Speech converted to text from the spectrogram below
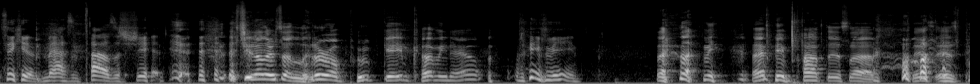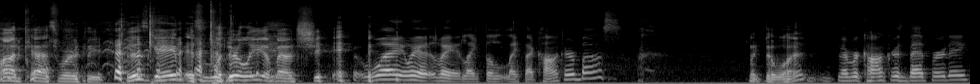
Speaking of massive piles of shit. did you know there's a literal poop game coming out? what do you mean? let me let me pop this up. This is podcast worthy. This game is literally about shit. Wait, wait, wait. Like the like that Conker boss? Like the what? Remember Conker's Bad Fur Day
